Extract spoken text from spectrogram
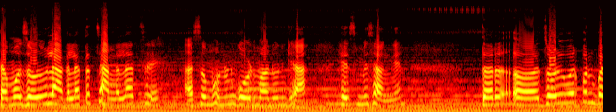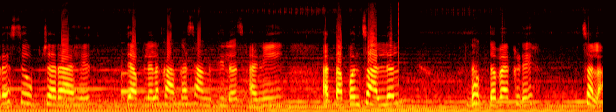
त्यामुळे जळू लागला तर चांगलाच आहे. असं म्हणून गोड मानून घ्या हेच मी सांगेन. तर जळूवर पण बरेचसे उपचार आहेत ते आपल्याला काका सांगतीलच. आणि आता आपण चाललो धबधब्याकडे. चला.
